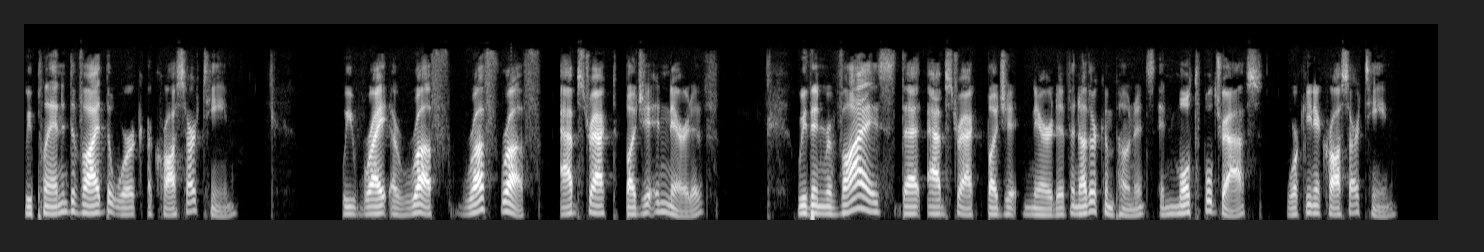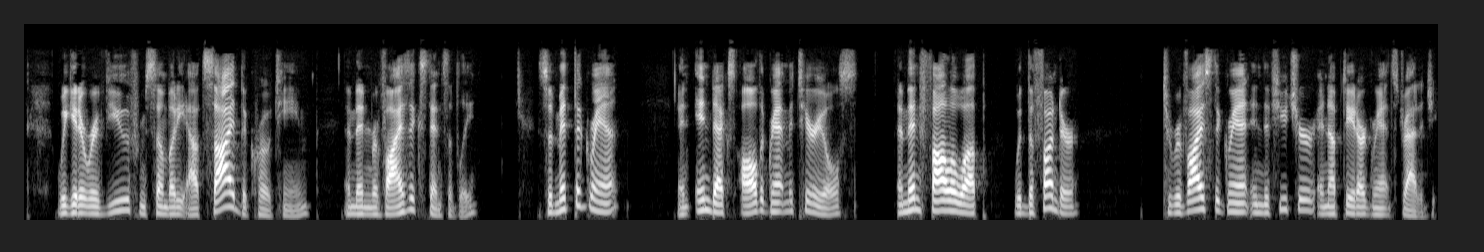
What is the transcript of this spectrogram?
We plan and divide the work across our team. We write a rough, rough, rough abstract budget and narrative. We then revise that abstract budget, narrative, and other components in multiple drafts, working across our team. We get a review from somebody outside the CROW team and then revise extensively, submit the grant, and index all the grant materials, and then follow up with the funder to revise the grant in the future and update our grant strategy.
